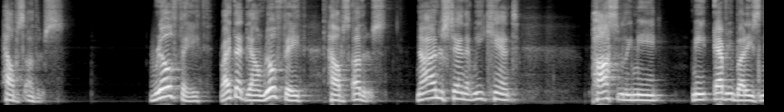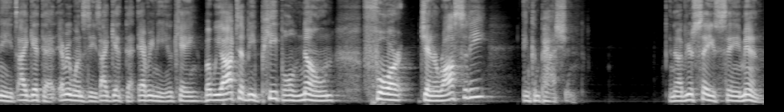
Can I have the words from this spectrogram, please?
helps others. Real faith, write that down. Real faith helps others. Now, I understand that we can't possibly meet meet everybody's needs. I get that. Everyone's needs. I get that. Every need, okay? But we ought to be people known for generosity and compassion. And now if you're saved, say amen.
